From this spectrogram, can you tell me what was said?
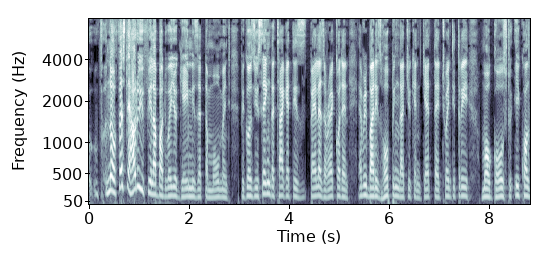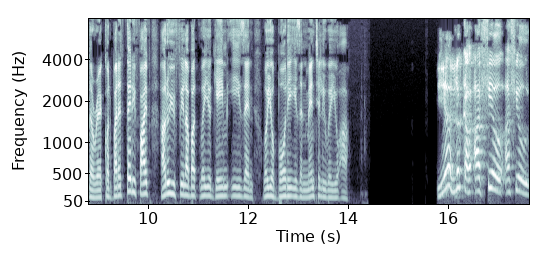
f- no, firstly, how do you feel about where your game is at the moment? Because you're saying the target is Bell as a record, and everybody's hoping that you can get there 23 more goals to equal the record. But at 35, how do you feel about where your game is and where your body is and mentally where you are? Yeah, look, I, I feel I feel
